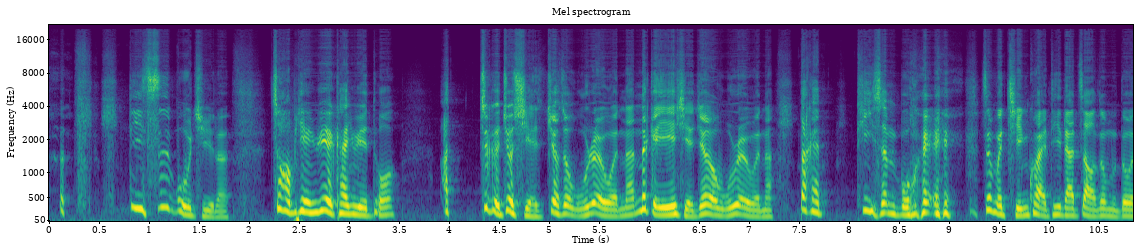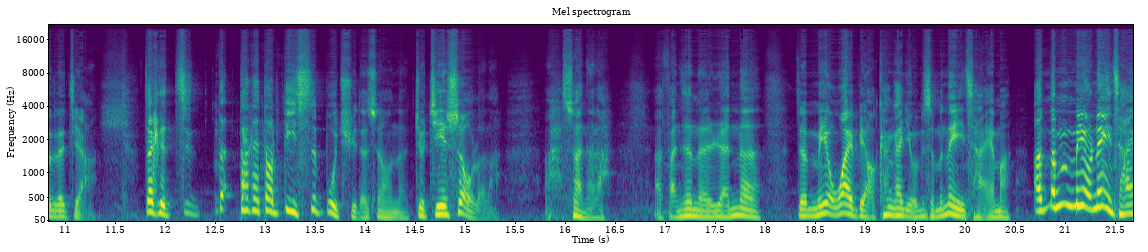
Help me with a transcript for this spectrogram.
第四部曲呢，照片越看越多啊！这个就写叫做吴瑞文呢，那个也写叫做吴瑞文呢。大概替身不会 这么勤快替他照这么多的假。这个这大大概到第四部曲的时候呢，就接受了啦。啊，算了啦。啊，反正呢，人呢，这没有外表，看看有没有什么内才嘛。啊，那没有内才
